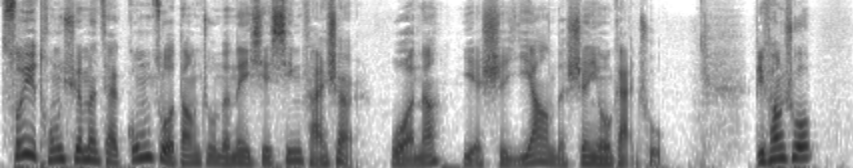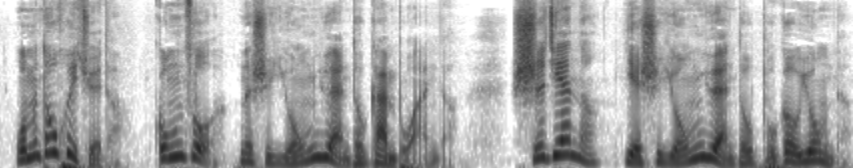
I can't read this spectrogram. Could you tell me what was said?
所以，同学们在工作当中的那些心烦事儿，我呢也是一样的深有感触。比方说，我们都会觉得工作那是永远都干不完的，时间呢也是永远都不够用的。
